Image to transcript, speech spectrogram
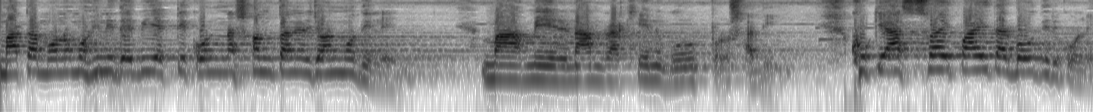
মাতা মনমোহিনী দেবী একটি কন্যা সন্তানের জন্ম দিলেন। মা মেয়ের নাম রাখেন গুরুপ্রসাদী। খুকি আশ্রয় পায় তার বৌদির কোলে।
